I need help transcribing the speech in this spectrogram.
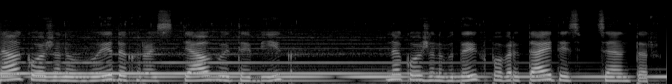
На кожен видих розтягуйте бік, на кожен вдих повертайтесь в центр.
